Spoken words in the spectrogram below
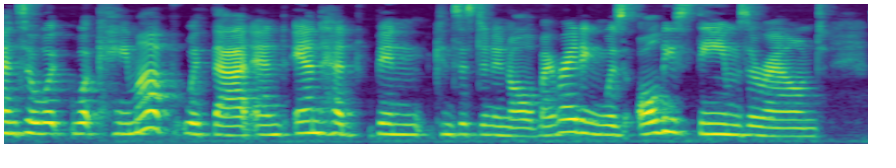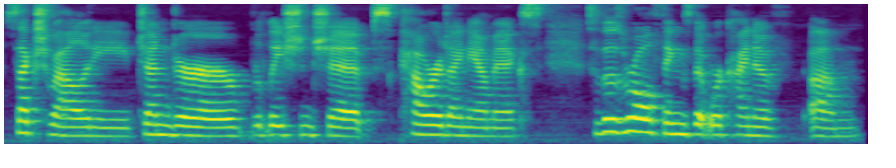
And so what what came up with that and and had been consistent in all of my writing was all these themes around sexuality, gender, relationships, power dynamics. So those were all things that were kind of um,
